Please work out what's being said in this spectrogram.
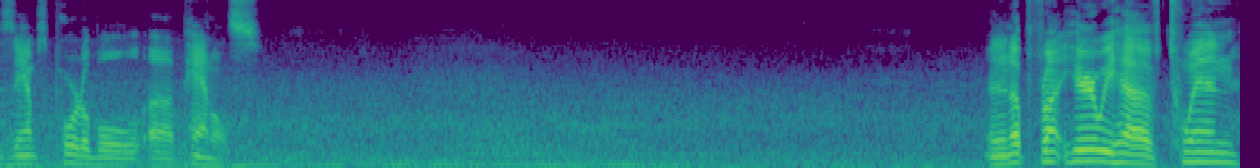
Zamp's portable uh, panels. And then up front here we have twin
